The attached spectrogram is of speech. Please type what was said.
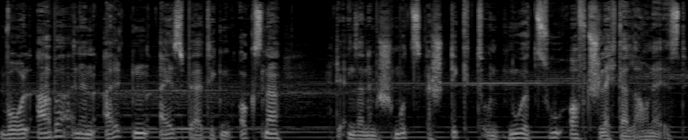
Wohl aber einen alten, eisbärtigen Ochsner, der in seinem Schmutz erstickt und nur zu oft schlechter Laune ist.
